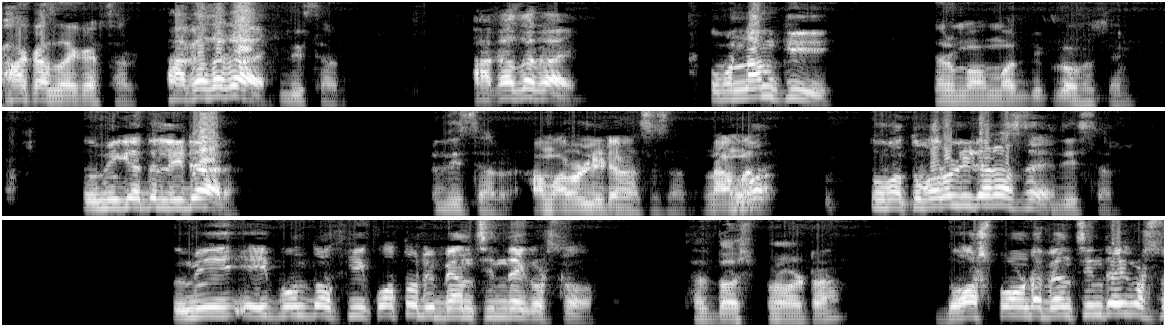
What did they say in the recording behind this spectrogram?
ফাঁকা জায়গা স্যার ফাঁকা জায়গায়? জি স্যার ফাঁকা জায়গায়? তোমার নাম কি? স্যার মোহাম্মদ বিপ্লব হোসেন তুমি কি লিডার? জি স্যার আমারও লিডার আছে স্যার নাম তোমার- তোমার তোমারও লিডার আছে? জি স্যার তুমি এই পর্যন্ত কি কত ব্যান ছিনতাই করছ? স্যার দশ পনেরোটা দশ পনেরোটা ব্যান ছিনতাই করছ?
